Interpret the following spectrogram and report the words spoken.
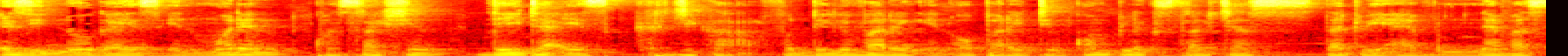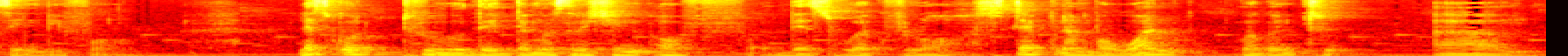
As you know guys, in modern construction, data is critical for delivering and operating complex structures that we have never seen before. Let's go to the demonstration of this workflow. Step number one, we're going to um,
